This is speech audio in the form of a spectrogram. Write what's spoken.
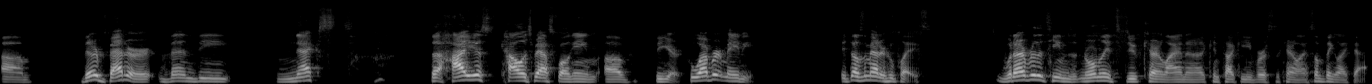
um, they're better than the next, the highest college basketball game of the year, whoever it may be. It doesn't matter who plays. Whatever the teams, normally it's Duke, Carolina, Kentucky versus Carolina, something like that.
